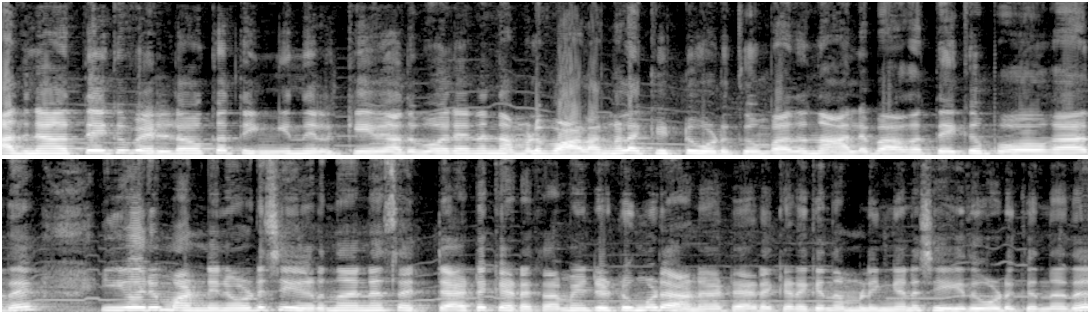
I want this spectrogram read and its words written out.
അതിനകത്തേക്ക് വെള്ളമൊക്കെ തിങ്ങി നിൽക്കുകയും അതുപോലെ തന്നെ നമ്മൾ വളങ്ങളൊക്കെ ഇട്ട് കൊടുക്കുമ്പോൾ അത് നാല് ഭാഗത്തേക്കും പോകാതെ ഈ ഒരു മണ്ണിനോട് ചേർന്ന് തന്നെ സെറ്റായിട്ട് കിടക്കാൻ വേണ്ടിയിട്ടും കൂടെയാണ് കേട്ടോ. ഇടയ്ക്കിടയ്ക്ക് നമ്മൾ ഇങ്ങനെ ചെയ്ത് കൊടുക്കുന്നത്.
